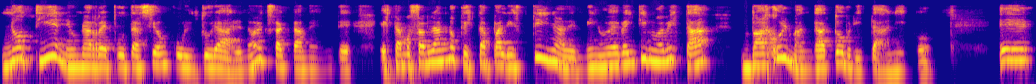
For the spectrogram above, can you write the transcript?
no tiene una reputación cultural, ¿no? Exactamente. Estamos hablando que esta Palestina de 1929 está bajo el mandato británico. Eh,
